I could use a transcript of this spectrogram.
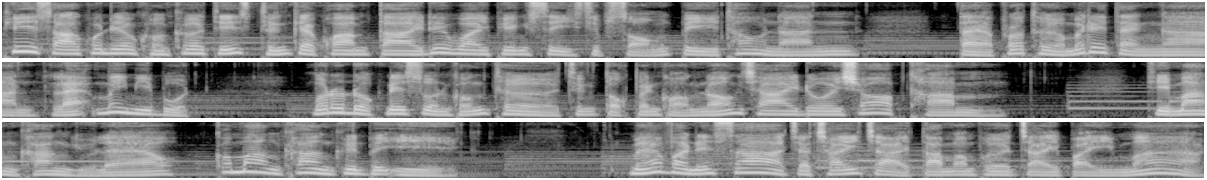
พี่สาวคนเดียวของเคอร์ติสถึงแก่ความตายด้วยวัยเพียง 42 ปีเท่านั้น แต่เพราะเธอไม่ได้แต่งงานและไม่มีบุตร มรดกในส่วนของเธอจึงตกเป็นของน้องชายโดยชอบธรรม ที่มั่งคั่งอยู่แล้วก็มั่งคั่งขึ้นไปอีก แม้วานิซาจะใช้จ่ายตามอำเภอใจไปมาก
